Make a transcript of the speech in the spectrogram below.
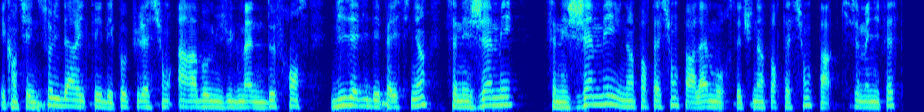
et quand il y a une solidarité des populations arabo-musulmanes de France vis-à-vis des Palestiniens, ça n'est jamais ça n'est jamais une importation par l'amour, c'est une importation par, qui se manifeste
